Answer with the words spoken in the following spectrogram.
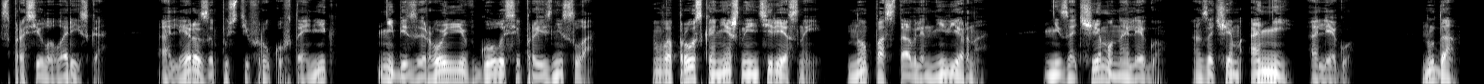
спросила Лариска. А Лера, запустив руку в тайник, не без иронии в голосе произнесла: "Вопрос, конечно, интересный, но поставлен неверно. Не зачем он Олегу, а зачем они Олегу. Ну да,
